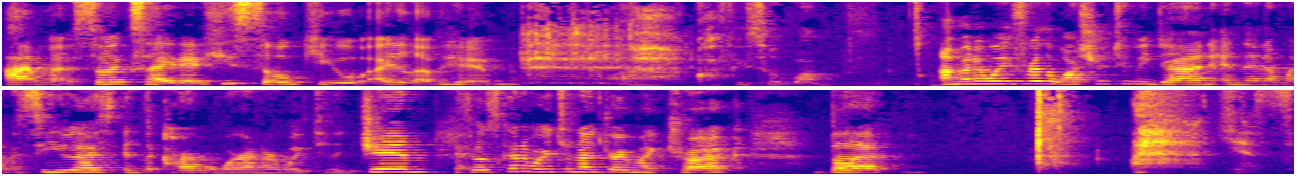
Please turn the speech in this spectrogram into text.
I'm so excited. He's so cute. I love him. Oh, coffee's so bomb. I'm gonna wait for the washer to be done and then I'm gonna see you guys in the car when we're on our way to the gym. It feels kind of weird to not drive my truck, but ah, yes.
